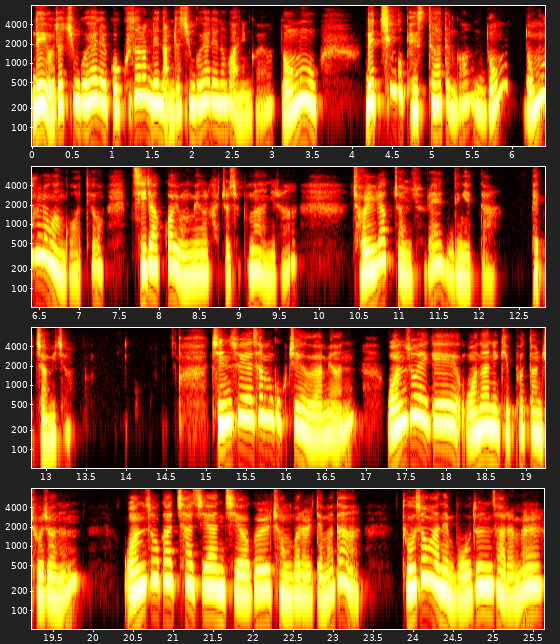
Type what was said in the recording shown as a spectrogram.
내 여자친구 해야 될 거고 그 사람 내 남자친구 해야 되는 거 아닌가요? 너무 내 친구 베스트 하든가 너무, 너무 훌륭한 것 같아요. 지략과 용맹을 갖췄을 뿐만 아니라 전략 전술에 능했다. 100 점이죠. 진수의 삼국지에 의하면 원소에게 원한이 깊었던 조조는 원소가 차지한 지역을 정벌할 때마다 도성 안의 모든 사람을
